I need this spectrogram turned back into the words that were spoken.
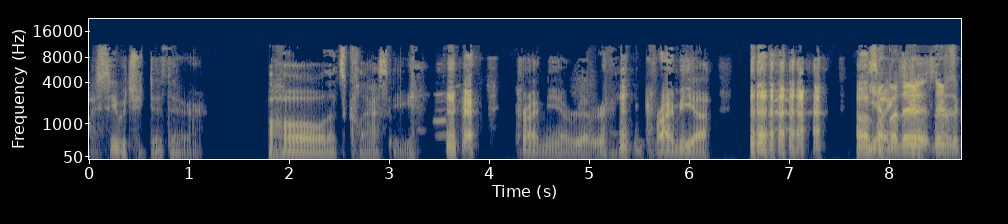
I see what you did there. Oh, that's classy. Crimea River. Crimea. I was yeah, like, but there, yes, there's sir. a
